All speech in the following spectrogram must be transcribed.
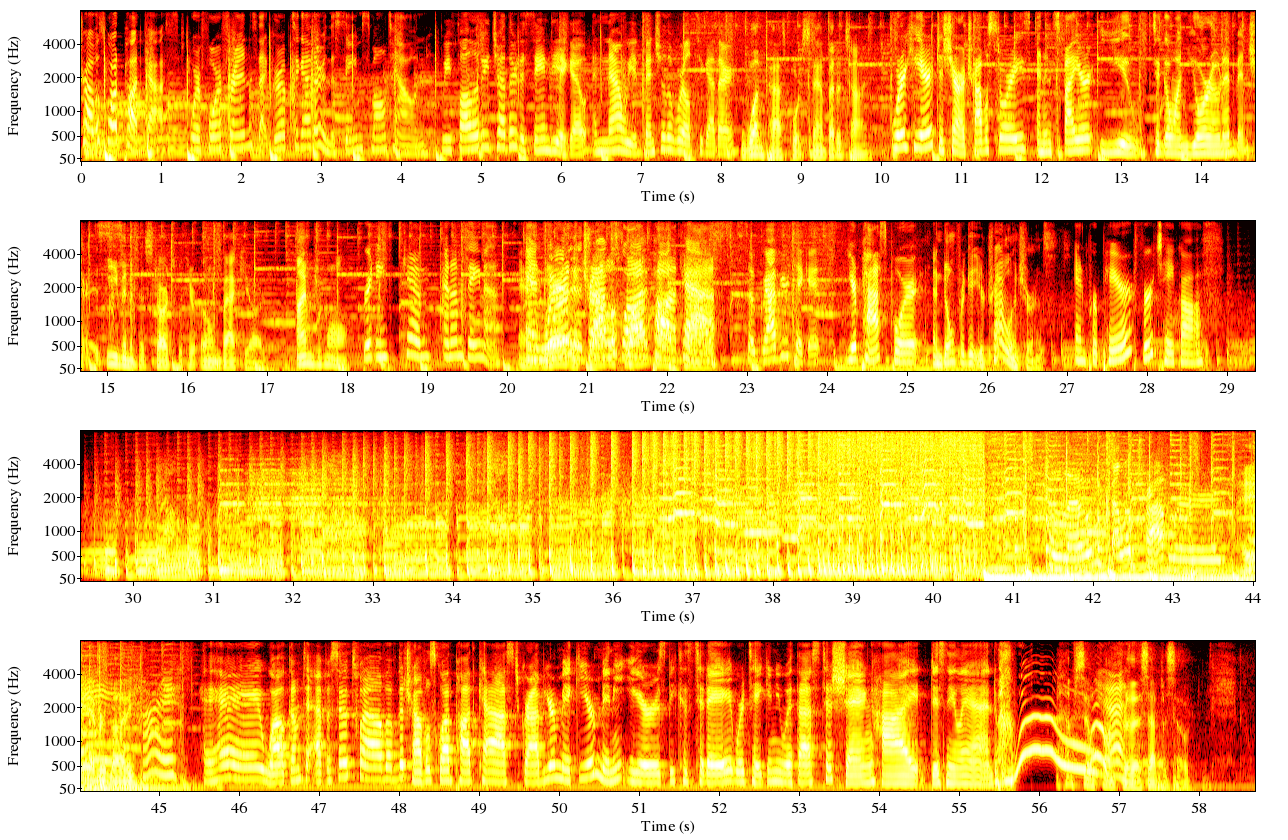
Travel Squad podcast. We're four friends that grew up together in the same small town. We followed each other to San Diego, and now we adventure the world together. One passport stamp at a time. We're here to share our travel stories and inspire you to go on your own adventures. Even if it starts with your own backyard. I'm Jamal. Brittany, Kim, And I'm Zaina. and, we're the Travel Squad podcast. so grab your tickets. Your passport. And don't forget your travel insurance. And prepare for takeoff. Hello, fellow travelers. Hey, everybody. Hi. Hey, hey, welcome to episode 12 of the Travel Squad podcast. Grab your Mickey or Minnie ears because today we're taking you with us to Shanghai Disneyland. Woo! I'm so pumped Yes. for this episode.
